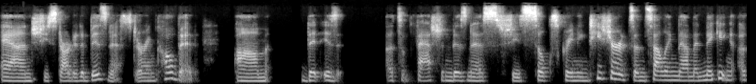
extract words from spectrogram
and she started a business during COVID um, that is it's a fashion business. She's silk screening t-shirts and selling them and making a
